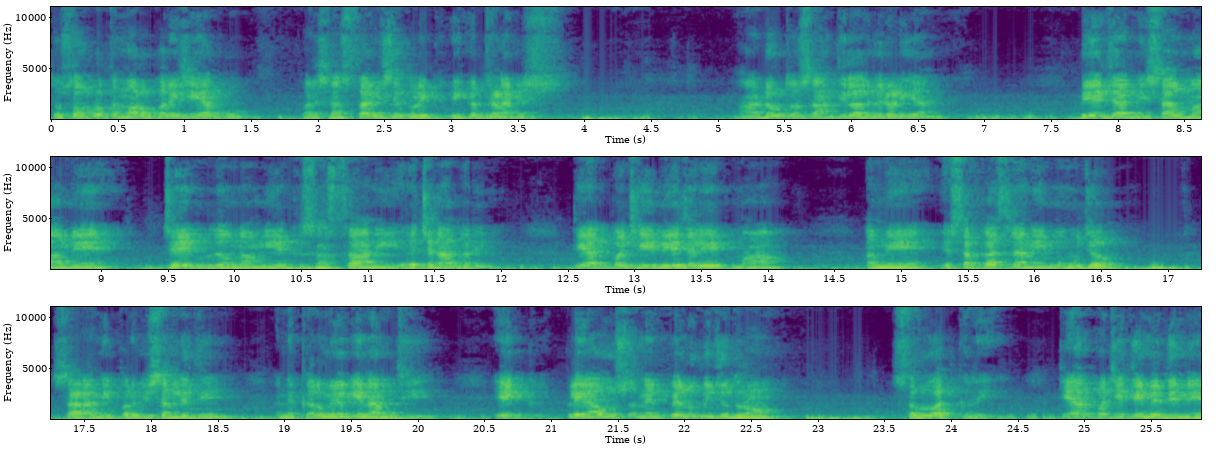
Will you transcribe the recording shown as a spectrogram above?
તો સૌપ્રથમ મારો પરિચય આપું. મારી સંસ્થા વિશે થોડીક વિગત જણાવીશ. ડૉક્ટર શાંતિલાલ વિરડિયા. બે હજારની સાલમાં અમે જય ગુરુદેવ નામની એક સંસ્થાની રચના કરી. ત્યાર પછી બે હજાર એકમાં અમે એ સરકારના નિયમો મુજબ શાળાની પરમિશન લીધી અને કર્મયોગી નામથી એક પ્લે હાઉસ અને પહેલું બીજું ધોરણ શરૂઆત કરી. ત્યાર પછી ધીમે ધીમે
